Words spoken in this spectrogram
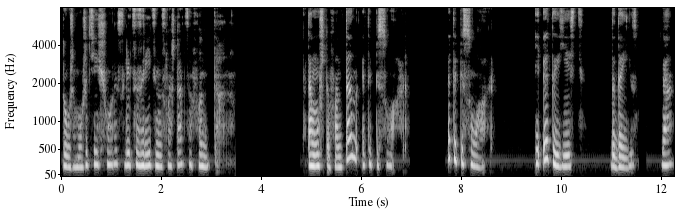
тоже можете еще раз лицезреть и наслаждаться фонтаном. Потому что фонтан – это писсуар. Это писсуар. И это и есть дадаизм. Да?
